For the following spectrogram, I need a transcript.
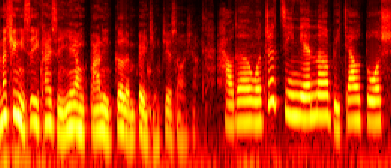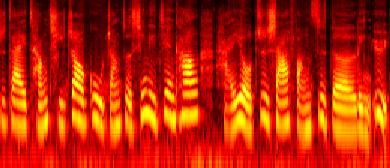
那请你是一开始一样把你个人背景介绍一下。好的，我这几年呢比较多是在长期照顾长者心理健康，还有自杀防治的领域。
